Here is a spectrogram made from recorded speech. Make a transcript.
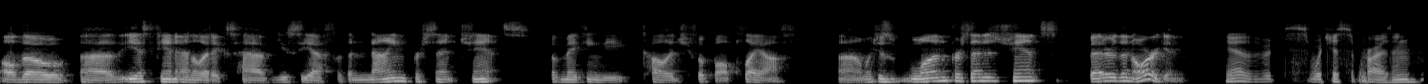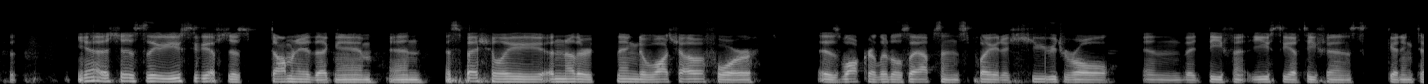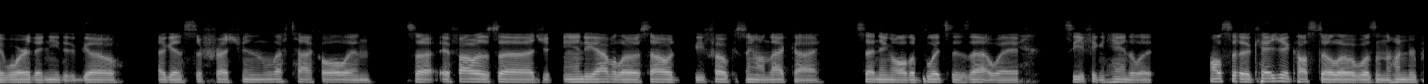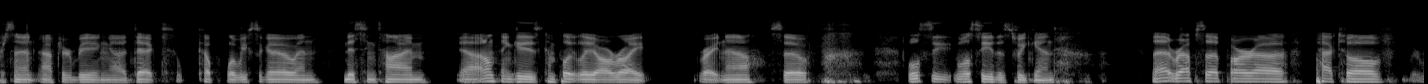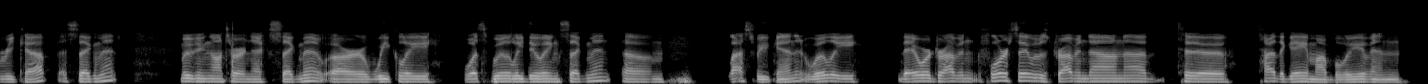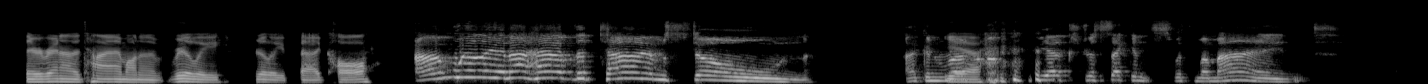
Although uh, the ESPN analytics have UCF with a 9% chance of making the college football playoff, um, which is one percentage chance better than Oregon. Yeah, which, is surprising. But yeah, it's just the UCF just dominated that game, and especially another thing to watch out for is Walker Little's absence played a huge role in the defense, UCF defense getting to where they needed to go against the freshman left tackle. And so, if I was uh, Andy Avalos, I would be focusing on that guy, sending all the blitzes that way, see if he can handle it. Also, KJ Costello wasn't 100% after being uh, decked a couple of weeks ago and missing time. Yeah, I don't think he's completely all right right now. So we'll see. We'll see this weekend. That wraps up our uh, Pac-12 recap segment. Moving on to our next segment, our weekly "What's Willie Doing" segment. Um, last weekend, Willie, they were driving. Florida State was driving down uh, to tie the game, I believe, and they ran out of time on a really, really bad call. I'm Willie and I have the time stone. I can run Yeah. the extra seconds with my mind.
